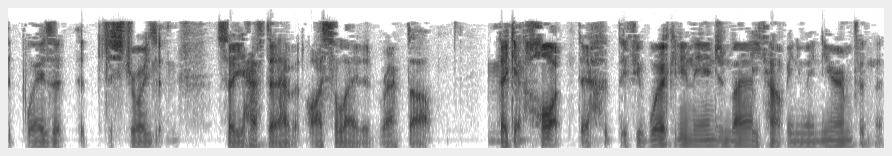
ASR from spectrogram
It wears it. It destroys it. So you have to have it isolated, wrapped up. They get hot. They're, if you're working in the engine bay, you can't be anywhere near them from the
